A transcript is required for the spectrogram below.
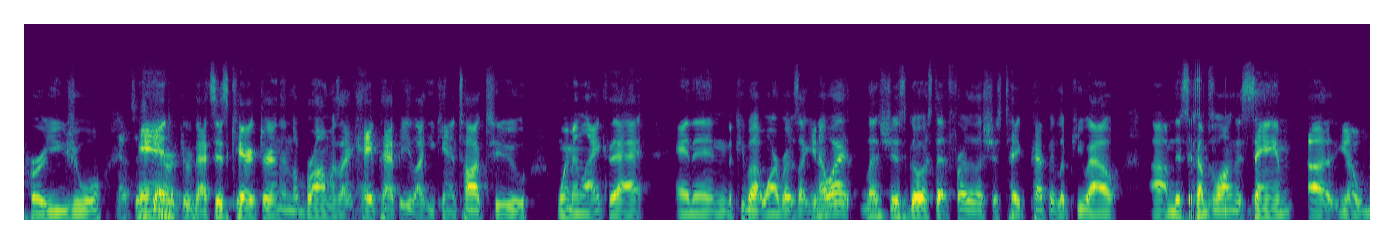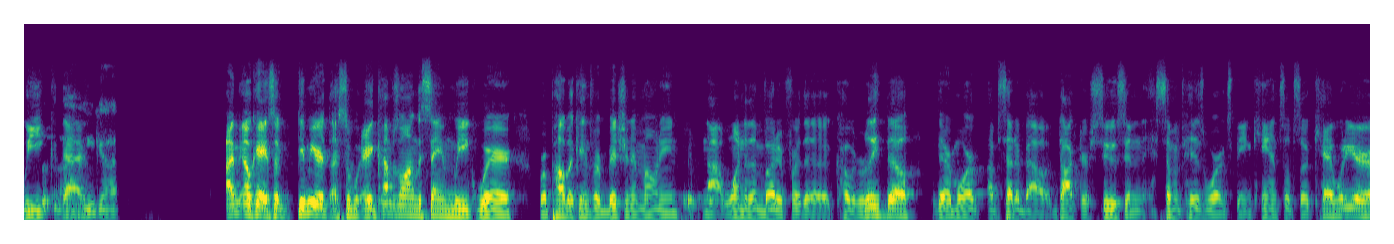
per usual. That's his and character. That's his character. And then LeBron was like, Hey Pepe, like you can't talk to women like that. And then the people at Warner Bros. like, you know what? Let's just go a step further. Let's just take Pepe Le Pew out. Um, this comes along the same uh, you know, week that oh, God. I mean, okay, so give me your so it comes along the same week where Republicans were bitching and moaning. Not one of them voted for the COVID relief bill, they're more upset about Dr. Seuss and some of his works being canceled. So, Kev, what are your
